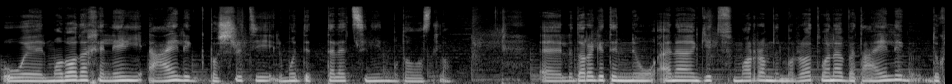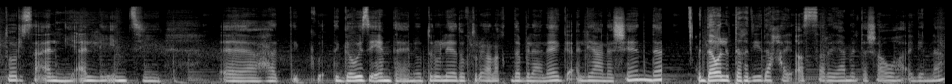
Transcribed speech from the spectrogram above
والموضوع ده خلاني أعالج بشرتي لمدة ثلاث سنين متواصلة. لدرجة إنه أنا جيت في مرة من المرات وأنا بتعالج الدكتور سألني قال لي انتي هتتجوزي إمتى؟ يعني قلت له ليه يا دكتور إيه علاقة ده بالعلاج؟ قال لي علشان ده الدواء اللي بتاخديه ده هيأثر يعمل تشوه أجنة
